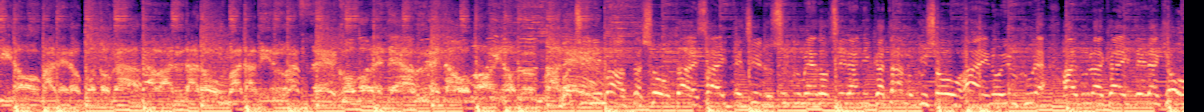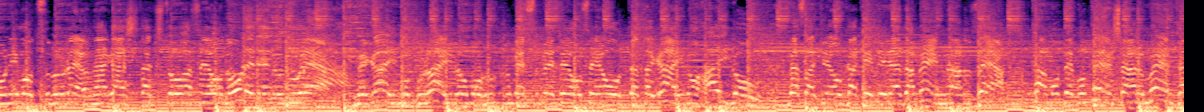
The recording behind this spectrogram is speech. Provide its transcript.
昨日までのことが変わるだろう。まだ見る明こぼれて溢れた思いの分まで。待ちに待った正体咲いて散る宿命どちらに傾く勝敗の行方。あぐらかいてりゃ今日にも潰れ流した血と汗をのれで拭え。願いもプライドも含め全てを背負った互いの背後。情けをかけてりゃダメになるぜ。かもてポテンシャルメンタ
